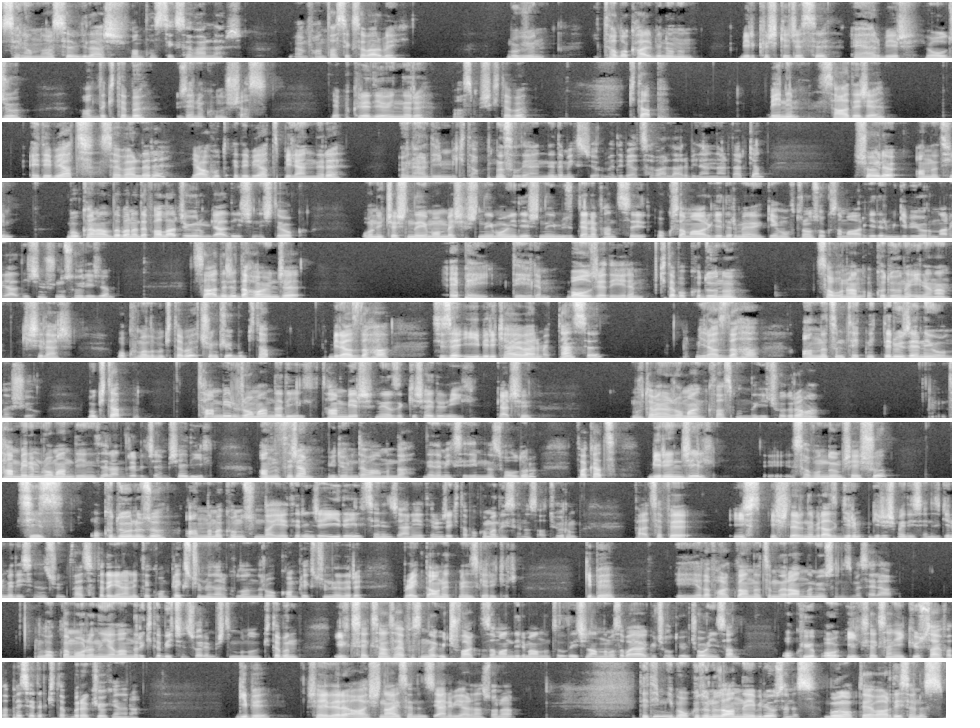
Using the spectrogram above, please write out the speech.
Selamlar sevgiler fantastik severler. Ben fantastik sever bey. Bugün Italo Calvino'nun Bir Kış Gecesi Eğer Bir Yolcu adlı kitabı üzerine konuşacağız. Yapı Kredi Yayınları basmış kitabı. Kitap benim sadece edebiyat severlere yahut edebiyat bilenlere önerdiğim bir kitap. Nasıl yani ne demek istiyorum edebiyat severler bilenler derken? Şöyle anlatayım. Bu kanalda bana defalarca yorum geldiği için işte yok 13 yaşındayım, 15 yaşındayım, 17 yaşındayım, Müziklerin Efendisi okusam ağır gelir mi, Game of Thrones okusam ağır gelir mi gibi yorumlar geldiği için şunu söyleyeceğim. Sadece daha önce epey diyelim, bolca diyelim, kitap okuduğunu savunan, okuduğuna inanan kişiler okumalı bu kitabı. Çünkü bu kitap biraz daha size iyi bir hikaye vermektense biraz daha anlatım teknikleri üzerine yoğunlaşıyor. Bu kitap tam bir roman da değil, tam bir ne yazık ki şey de değil. Gerçi muhtemelen roman klasmanında geçiyordur ama tam benim roman diye nitelendirebileceğim bir şey değil. Anlatacağım videonun devamında ne demek istediğim nasıl olduğunu. Fakat birincil e, savunduğum şey şu. Siz okuduğunuzu anlama konusunda yeterince iyi değilseniz yani yeterince kitap okumadıysanız atıyorum felsefe iş, işlerine biraz gir, girişmediyseniz, girmediyseniz çünkü felsefede genellikle kompleks cümleler kullanılır. O kompleks cümleleri breakdown etmeniz gerekir gibi e, ya da farklı anlatımları anlamıyorsanız mesela Locke Lamora'nın Yalanları kitabı için söylemiştim bunu. Kitabın ilk 80 sayfasında 3 farklı zaman dilimi anlatıldığı için anlaması bayağı güç oluyor. Çoğu insan okuyup o ilk 80-200 sayfada pes edip kitabı bırakıyor kenara. Gibi şeylere aşinaysanız yani bir yerden sonra Dediğim gibi okuduğunuzu anlayabiliyorsanız, bu noktaya vardıysanız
